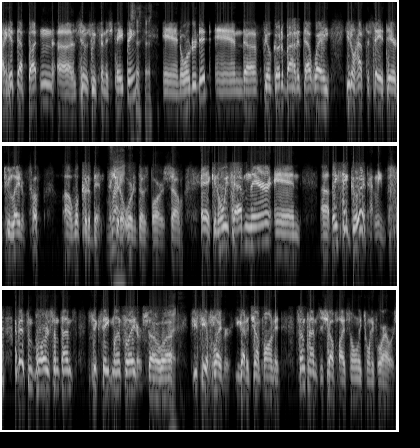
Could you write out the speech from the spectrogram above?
I hit that button uh, as soon as we finished taping and ordered it and uh, feel good about it. That way, you don't have to say a day or two later. Uh, what could have been? I right. should have ordered those bars. So, hey, I can always have them there, and uh, they stay good. I mean, I've had some bars sometimes six, eight months later. So, uh, right. if you see a flavor, you got to jump on it sometimes the shelf life's only 24 hours.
